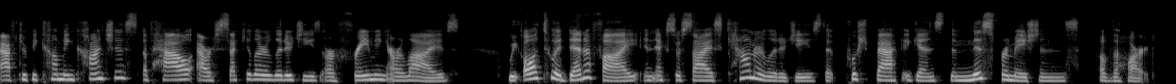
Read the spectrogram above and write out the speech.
after becoming conscious of how our secular liturgies are framing our lives we ought to identify and exercise counter liturgies that push back against the misformations of the heart.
